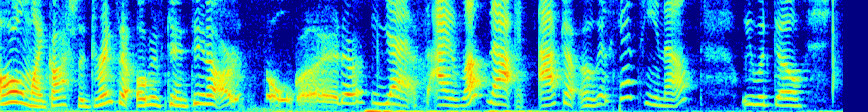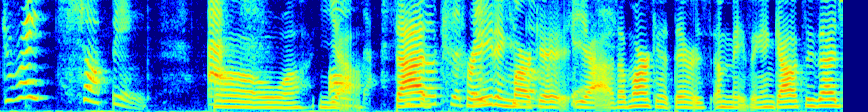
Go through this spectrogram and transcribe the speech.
Oh my gosh, the drinks at Oga's Cantina are so good. Yes, I love that. And after Oga's Cantina, we would go straight shopping at Oh, yeah. that. That go to the big trading market, yeah, the market there is amazing. In Galaxy's Edge,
